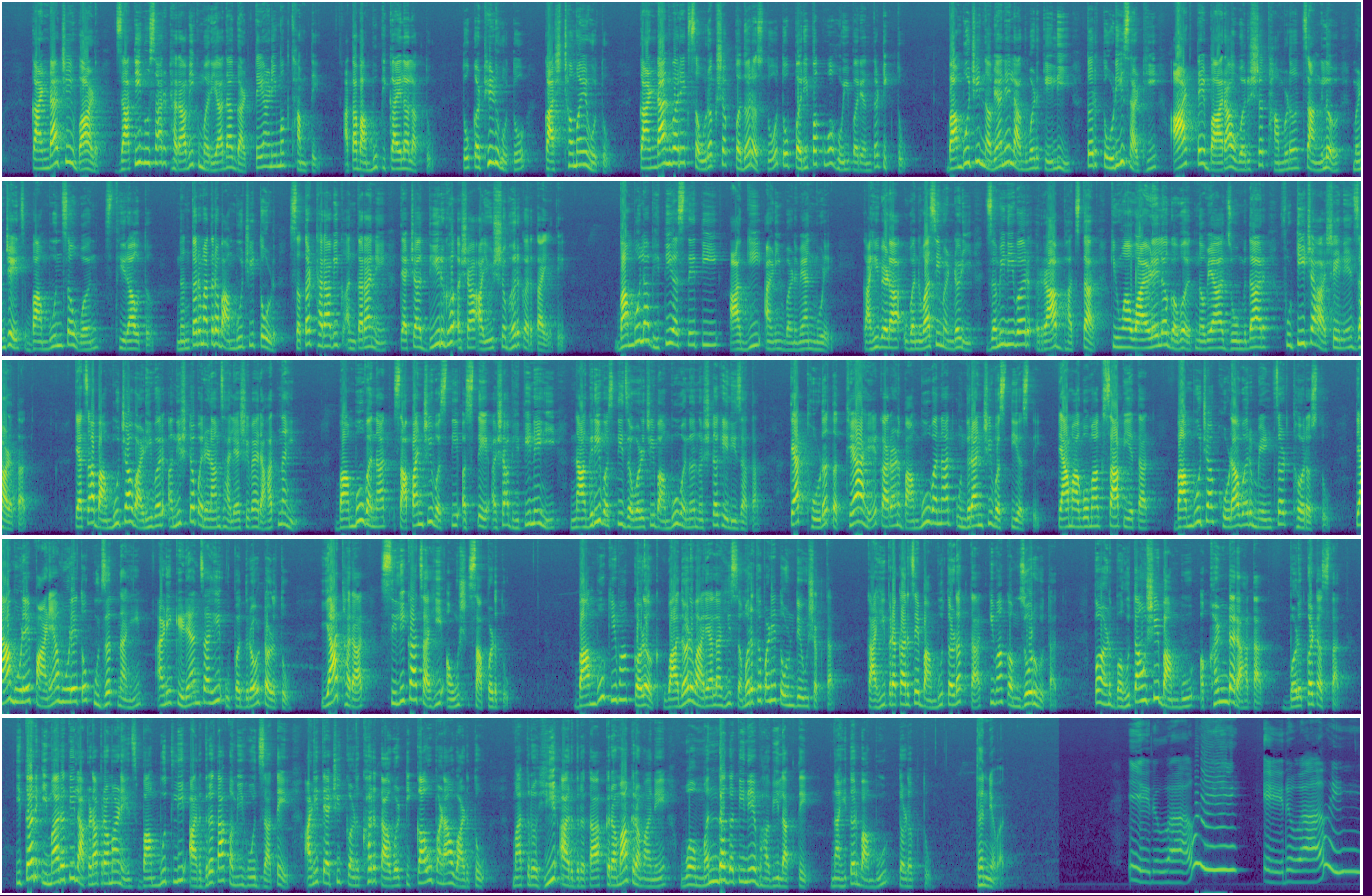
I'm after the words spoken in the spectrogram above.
कांडाची वाढ जातीनुसार ठराविक मर्यादा गाठते आणि मग थांबते. आता बांबू पिकायला लागतो. तो कठीण होतो काष्ठमय होतो. कांडांवर एक संरक्षक पदर असतो तो परिपक्व होईपर्यंत टिकतो. बांबूची नव्याने लागवड केली तर तोडीसाठी आठ ते बारा वर्ष थांबणं चांगलं म्हणजेच बांबूंचं वन स्थिरावतं. नंतर मात्र बांबूची तोड सतत ठराविक अंतराने त्याच्या दीर्घ अशा आयुष्यभर करता येते. बांबूला भीती असते ती आगी आणि वणव्यांमुळे. काही वेळा वनवासी मंडळी जमिनीवर राब भाजतात किंवा वाळलेलं गवत नव्या जोमदार फुटीच्या आशेने जाळतात. त्याचा बांबूच्या वाढीवर अनिष्ट परिणाम झाल्याशिवाय राहत नाही. बांबू वनात सापांची वस्ती असते अशा भीतीनेही नागरी वस्ती जवळची बांबू वनं नष्ट केली जातात. त्यात थोडं तथ्य आहे कारण बांबू वनात उंदरांची वस्ती असते. त्या मागोमाग साप येतात. बांबूच्या खोडावर मेंढचट थर असतो. त्यामुळे पाण्यामुळे तो कुजत नाही आणि किड्यांचाही उपद्रव टळतो. या थरात सिलिकाचाही अंश सापडतो. बांबू किंवा कळक वादळ वाऱ्यालाही समर्थपणे तोंड देऊ शकतात. काही प्रकारचे बांबू तडकतात किंवा कमजोर होतात. पण बहुतांशी बांबू अखंड राहतात बळकट असतात. इतर इमारती लाकडाप्रमाणेच बांबूतली आर्द्रता कमी होत जाते आणि त्याची कणखरता व टिकाऊपणा वाढतो. मात्र ही आर्द्रता क्रमाक्रमाने व मंद गतीने व्हावी लागते नाहीतर बांबू तडकतो धन्यवाद. एरवावी एरवावी.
